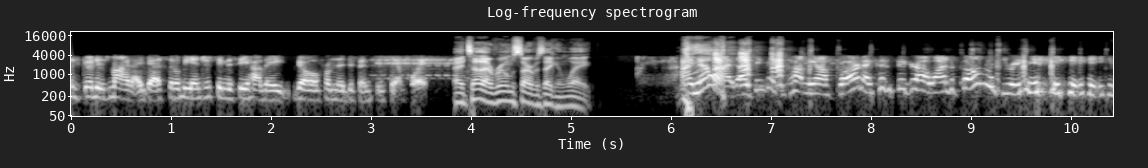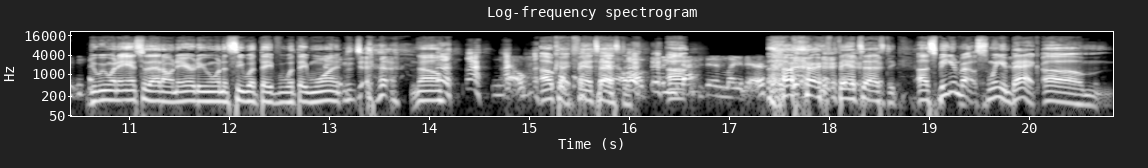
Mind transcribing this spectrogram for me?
as good as mine, I guess. It'll be interesting to see how they go from the defensive standpoint. Hey, tell that room service they can wait. I know. I, I, think that caught me off guard. I couldn't figure out why the phone was ringing. Do we want to answer that on air? Do we want to see what they what they want? No. No. Okay, fantastic. No, I'll fill you uh, guys in later. all right, fantastic. Uh, speaking about swinging back, um,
